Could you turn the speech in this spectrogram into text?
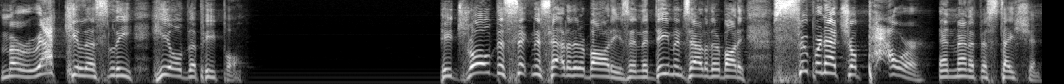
miraculously healed the people. He drove the sickness out of their bodies and the demons out of their body. Supernatural power and manifestation.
